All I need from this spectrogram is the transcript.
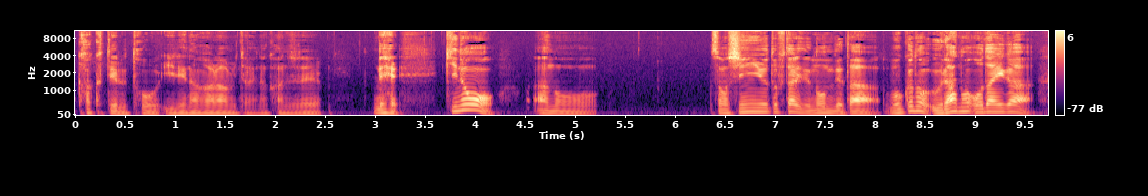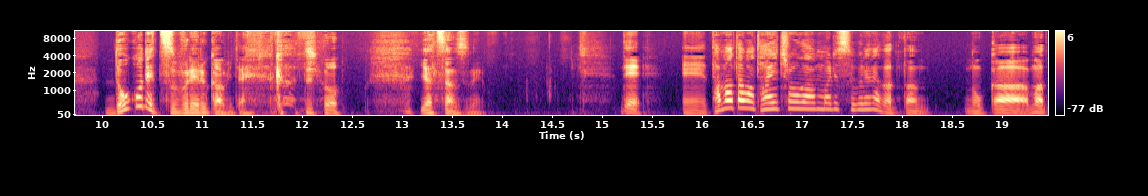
カクテル等入れながらみたいな感じでで昨日あのその親友と2人で飲んでた僕の裏のお題がどこで潰れるかみたいな感じをやってたんですね。で、えーたまたま体調があんまり優れなかったのかまあ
